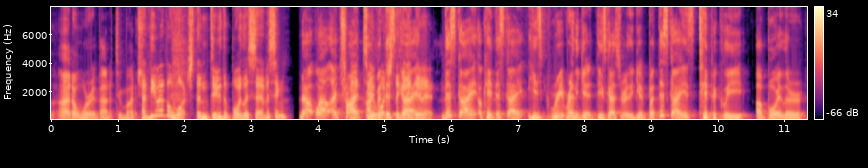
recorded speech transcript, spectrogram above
I don't worry about it too much. Have you ever watched them do the boiler servicing? No, well, I tried to, I but watched this the guy do it. This guy, okay, this guy, he's re- really good. These guys are really good, but this guy is typically a boiler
